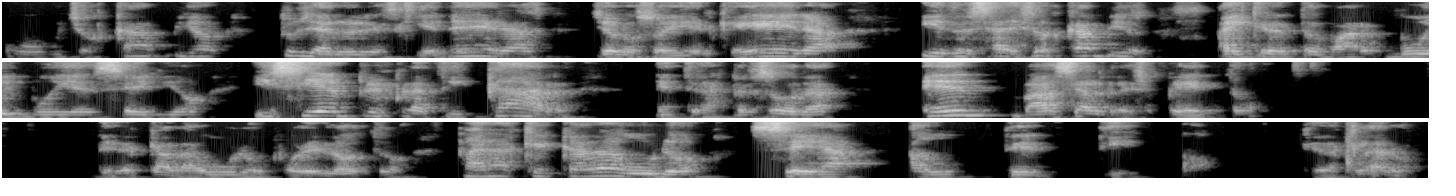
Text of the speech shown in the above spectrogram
hubo muchos cambios, tú ya no eres quien eras, yo no soy el que era, y entonces a esos cambios hay que tomar muy, muy en serio y siempre platicar entre las personas en base al respeto de cada uno por el otro, para que cada uno sea auténtico. ¿Queda claro?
